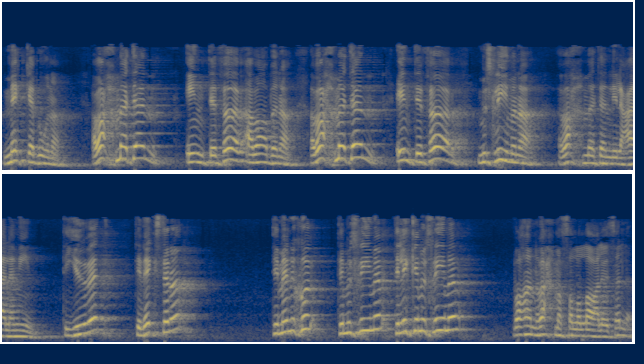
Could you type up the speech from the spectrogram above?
Meckaborna. Rahmatan, inte för araberna. Rahmatan, inte för muslimerna. Rahmatan lil'alamin. Till djuret, till växterna, till människor, till muslimer, till icke-muslimer var han rahma sallallahu alaihi wasallam.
